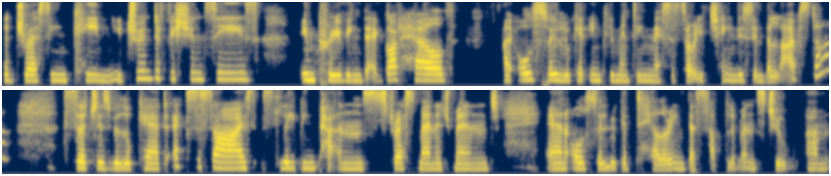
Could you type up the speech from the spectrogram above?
addressing key nutrient deficiencies, improving their gut health, I also look at implementing necessary changes in the lifestyle, such as we look at exercise, sleeping patterns, stress management, and also look at tailoring the supplements to um,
